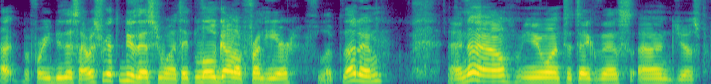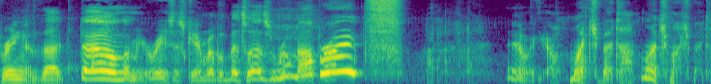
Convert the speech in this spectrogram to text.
uh, before you do this, I always forget to do this. You want to take the little gun up front here, flip that in. And now, you want to take this and just bring that down. Let me raise this camera up a bit so it has room to operate. There we go. Much better. Much, much better.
